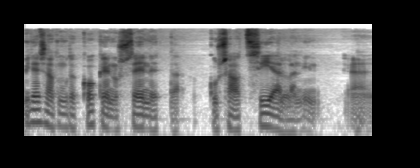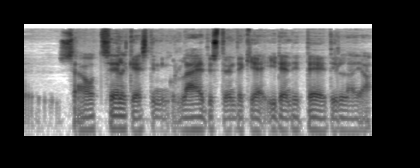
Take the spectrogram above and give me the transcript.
Miten sä oot muuten kokenut sen, että kun sä oot siellä, niin äh, sä oot selkeästi niin kuin lähetystyöntekijä identiteetillä ja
